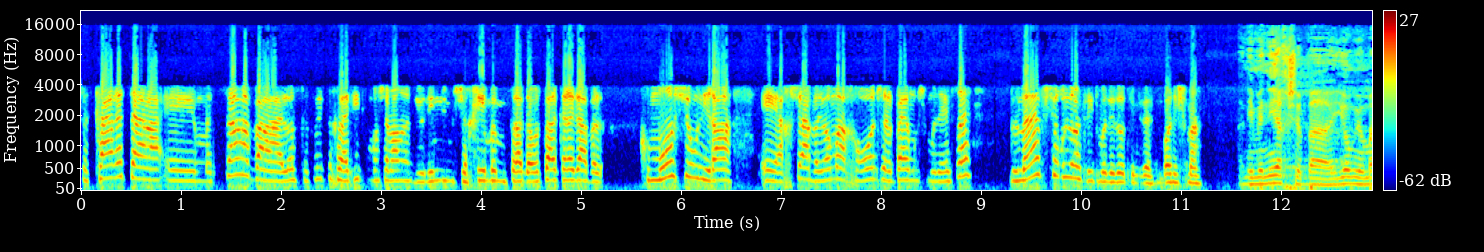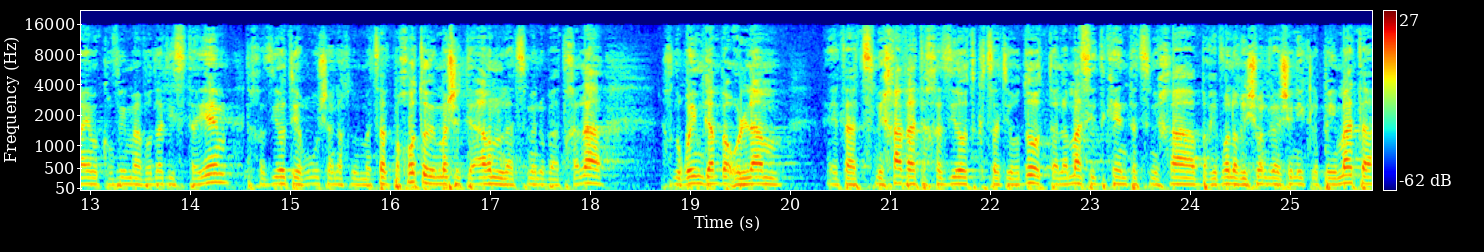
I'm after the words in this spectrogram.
סקר את המצב הלא סופי, צריך להגיד, כמו שאמרנו, הדיונים נמשכים במשרד האוצר כרגע, אבל כמו שהוא נראה אה, עכשיו, היום האחרון של 2018, ומה האפשרויות להתמודדות עם זה? בוא נשמע. אני מניח שביום-יומיים הקרובים העבודה תסתיים. תחזיות יראו שאנחנו במצב פחות טוב ממה שתיארנו לעצמנו בהתחלה. אנחנו רואים גם בעולם את הצמיחה והתחזיות קצת יורדות. הלמ"ס עדכן את הצמיחה ברבעון הראשון והשני כלפי מטה.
